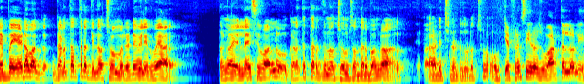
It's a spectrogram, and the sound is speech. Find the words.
డెబ్బై ఏడవ గణతంత్ర దినోత్సవం రెండు వేల ఇరవై ఆరు. విధంగా ఎల్ఐసి వాళ్ళు గణతంత్ర దినోత్సవం సందర్భంగా ఆడించినట్టు చూడొచ్చు. ఓకే ఫ్రెండ్స్ ఈరోజు వార్తల్లోని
